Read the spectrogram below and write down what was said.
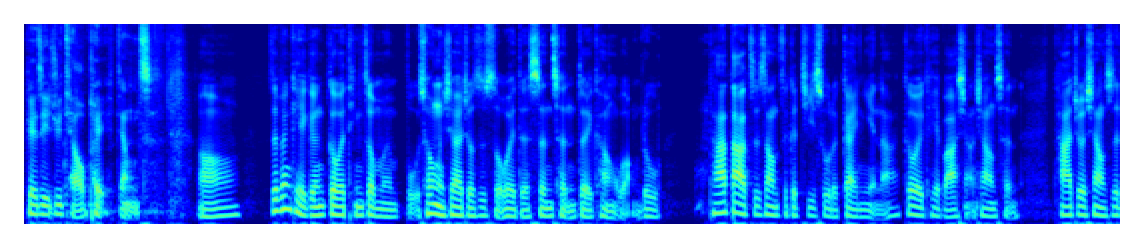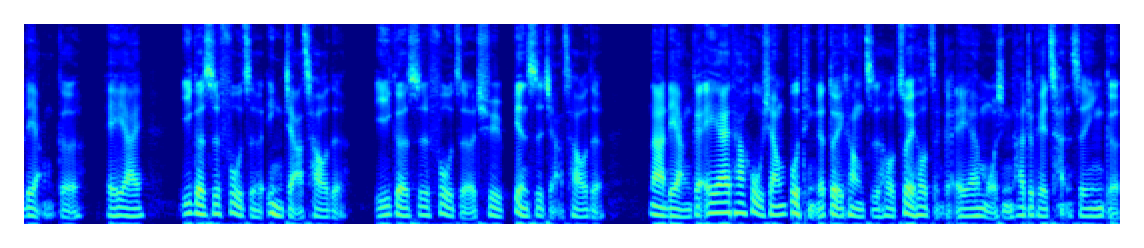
可以自己去调配这样子。哦，这边可以跟各位听众们补充一下，就是所谓的生成对抗网络，它大致上这个技术的概念啊，各位可以把它想象成，它就像是两个。AI 一个是负责印假钞的，一个是负责去辨识假钞的。那两个 AI 它互相不停的对抗之后，最后整个 AI 模型它就可以产生一个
